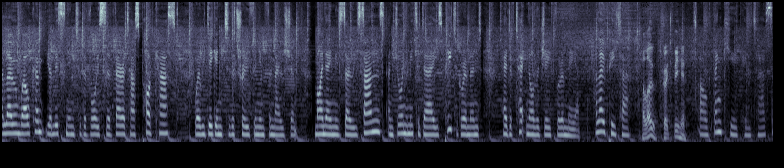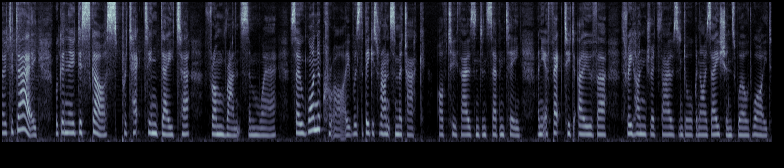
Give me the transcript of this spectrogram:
Hello and welcome. You're listening to the Voice of Veritas podcast, where we dig into the truth and information. My name is Zoe Sands, and joining me today is Peter Grimmond, Head of Technology for EMEA. Hello, Peter. Hello, great to be here. Oh, thank you, Peter. So, today we're going to discuss protecting data from ransomware. So, WannaCry was the biggest ransom attack of 2017 and it affected over 300,000 organisations worldwide.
